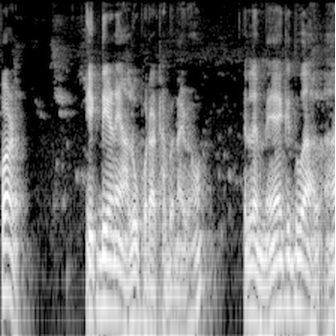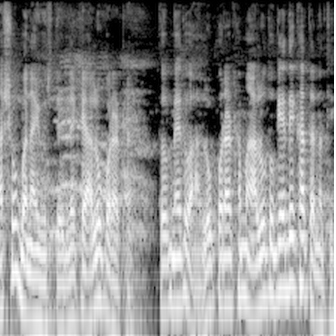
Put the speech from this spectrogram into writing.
પણ એક દી એણે આલુ પરાઠા બનાવ્યા, હો. એટલે મેં કીધું, આ આ શું બનાવ્યું છે? એટલે કે, આલુ પરાઠા. તો મેં તો આલુ પરાઠામાં આલુ તો ક્યાંય દેખાતા નથી.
